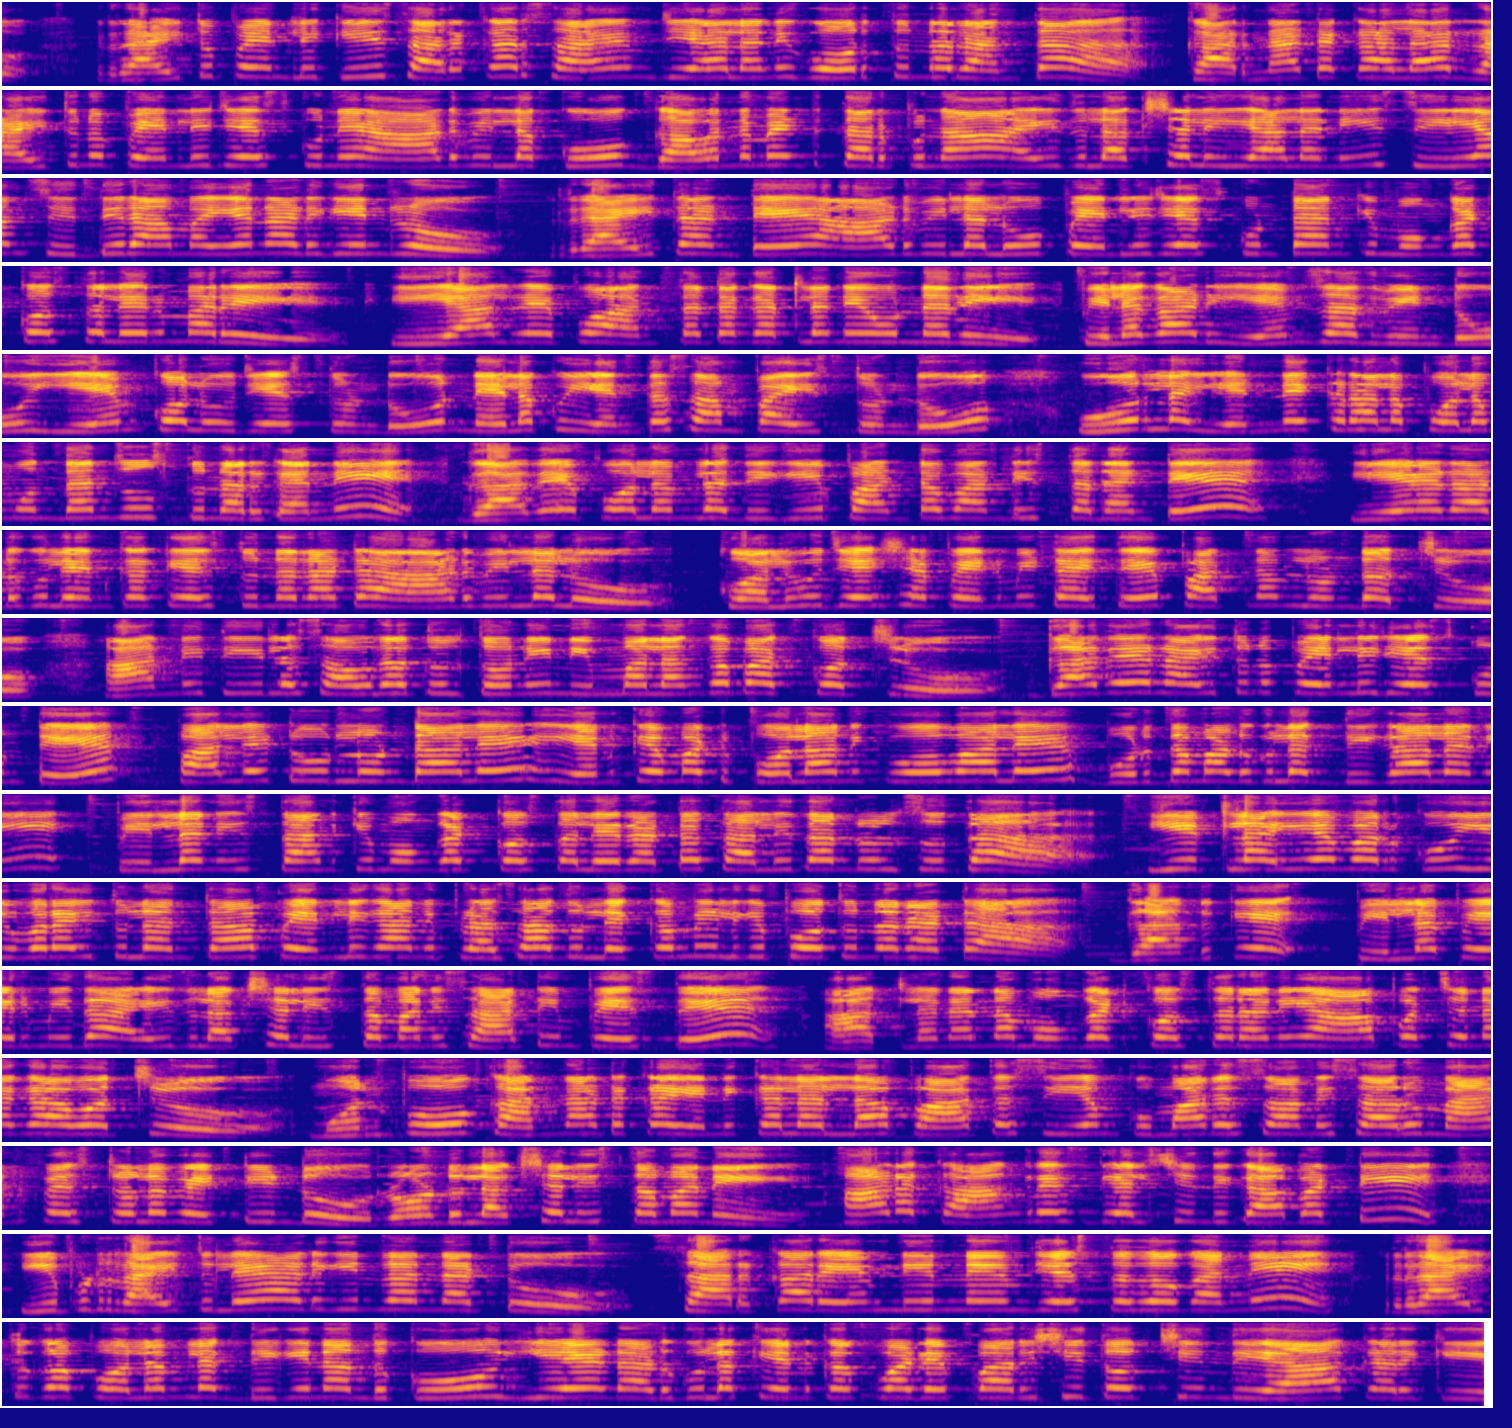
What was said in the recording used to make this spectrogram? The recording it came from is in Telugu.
రైతు పెండ్లికి సర్కార్ సాయం చేయాలని కోరుతున్నారంతా. కర్ణాటకల రైతును పెండ్లి చేసుకునే ఆడవిళ్ళకు గవర్నమెంట్ తరపున ఐదు లక్షలు ఇయ్యాలని సీఎం సిద్దిరామయ్యను అడిగిండ్రు. రైతంటే ఆడవిల్లలు పెళ్ళి చేసుకుంటానికి ముంగట్టుకొస్తలేరు మరి. ఇయాల రేపు అంతటా గట్లనే ఉన్నది. పిల్లగాడు ఏం చదివిండు ఏం కొలువు చేస్తుండు నెలకు ఎంత సంపాదిస్తుండు ఊర్లో ఎన్ని ఎకరాల పొలం ఉందని చూస్తున్నారు కానీ గదే పొలంలో దిగి పంట పండిస్తాడంటే ఏడు అడుగులు వెనకకేస్తున్నారట ఆడవిల్లలు. కొలువు చేసే పెనిమిట్ అయితే పట్నంలో ఉండొచ్చు అన్ని తీర్ల సౌలతులతోని నిమ్మలంగా బతకొచ్చు. గదే రైతును పెళ్ళి చేసుకుంటే పల్లెటూర్లు ఉండాలి వెనకెమటి పొలానికి పోవాలే బురద మడుగులకు దిగాలని పిల్లనిస్తానికి ముంగట్టుకొస్తలేరట తల్లిదండ్రులు సుత ఇట్లా అయ్యే వరకు యువ రైతులంతా పెళ్ళి గాని ప్రసాదు లెక్క మిలిగిపోతున్నారట గందుకే పిల్ల పేరు మీద ఐదు లక్షలు ఇస్తామని సాటింపేస్తే అట్లనన్నా ముంగట్టుకొస్తారని ఆపచ్చన కావచ్చు. మున్పు కర్ణాటక ఎన్నికలల్లా పాత సీఎం కుమారస్వామి సారు మేనిఫెస్టోలో పెట్టిండు రెండు లక్షలు ఇస్తామని. ఆడ కాంగ్రెస్ గెలిచింది కాబట్టి ఇప్పుడు రైతులే అడిగిండ్రన్నట్టు. సర్కార్ ఏం నిర్ణయం చేస్తుందో గాని రైతుగా పొలంలోకి దిగినందుకు ఏడు అడుగులకు వెనుకకు పడే పరిస్థితి వచ్చింది ఆఖరికి.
